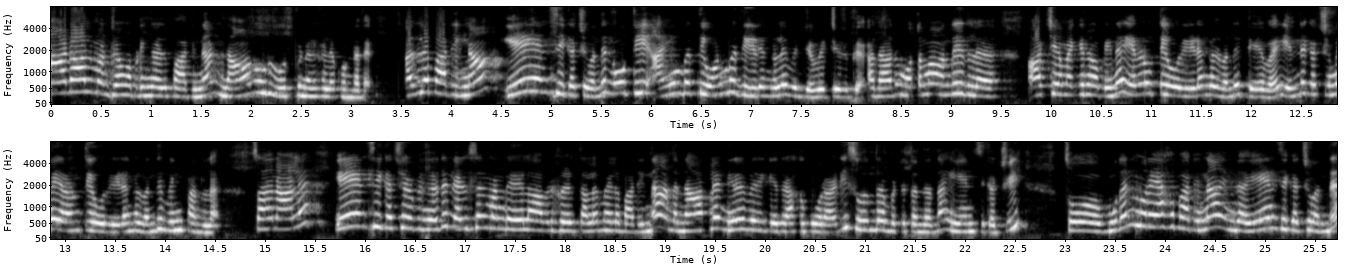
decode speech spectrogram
நாடாளுமன்றம் அப்படிங்கிறது பாத்தீங்கன்னா நானூறு உறுப்பினர்களை கொண்டது. அதுல பாத்தீங்கன்னா ஏஎன்சி கட்சி வந்து நூத்தி ஐம்பத்தி ஒன்பது இடங்களை வெற்றி வெற்றிருக்கு. அதாவது மொத்தமா வந்து இதுல ஆட்சி அமைக்கணும் அப்படின்னா இருநூத்தி ஒரு இடங்கள் வந்து தேவை. எந்த கட்சியுமே இருநூத்தி ஒரு இடங்கள் வந்து வின் பண்ணல. சோ அதனால ஏஎன்சி கட்சி அப்படிங்கிறது நெல்சன் மண்டேலா அவர்கள் தலைமையில பாத்தீங்கன்னா அந்த நாட்டுல நிறவெறிக்கு எதிராக போராடி சுதந்திரம் பெற்று தந்தது தான் ஏஎன்சி கட்சி. ஸோ முதன் முறையாக பாத்தீங்கன்னா இந்த ஏஎன்சி கட்சி வந்து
